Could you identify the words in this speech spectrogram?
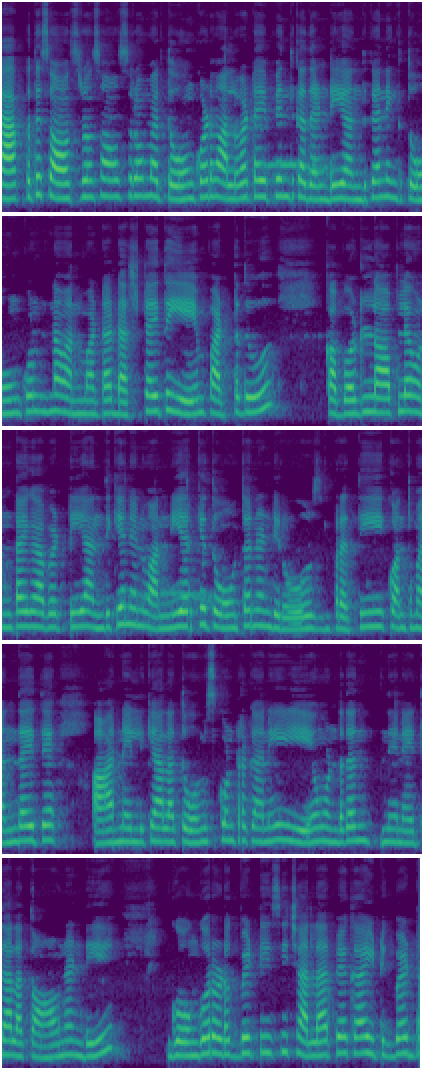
కాకపోతే సంవత్సరం సంవత్సరం మరి తోముకోవడం అలవాటు అయిపోయింది కదండి. అందుకని ఇంక తోముకుంటున్నాం అనమాట డస్ట్ అయితే ఏం పట్టదు. కబోర్డ్ లోపలే ఉంటాయి కాబట్టి అందుకే నేను వన్ ఇయర్కే తోముతానండి రోజు. ప్రతి కొంతమంది అయితే ఆరు నెలలకి అలా తోమేసుకుంటారు కానీ ఏం ఉండదని నేనైతే అలా తోమనండి. గోంగూర ఉడకబెట్టేసి చల్లారిపోయాక ఇటుక బెడ్డ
